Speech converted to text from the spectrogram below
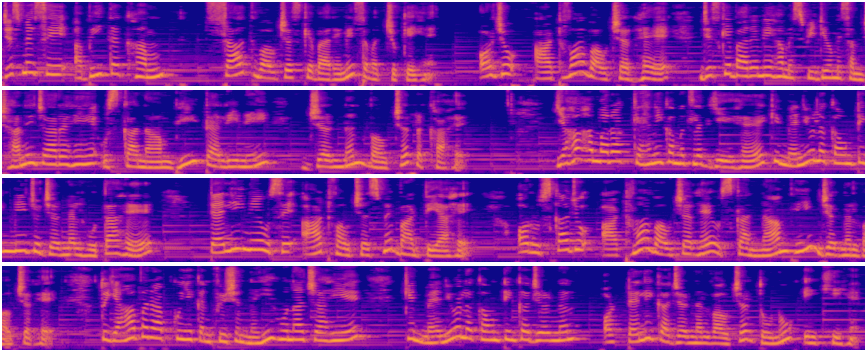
जिसमें से अभी तक हम सात वाउचर्स के बारे में समझ चुके हैं और जो आठवां वाउचर है, जिसके बारे में हम इस वीडियो में समझाने जा रहे हैं, उसका नाम भी टैली ने जर्नल वाउचर रखा है। यहाँ हमारा कहने का मतलब ये है कि मैनुअल अकाउंटिंग में जो जर्नल होता है टैली ने उसे आठ वाउचर्स में बांट दिया है। और उसका जो आठवां वाउचर है, उसका नाम भी जर्नल वाउचर है तो यहाँ पर आपको ये कंफ्यूजन नहीं होना चाहिए कि मैनुअल अकाउंटिंग का जर्नल और टेली का जर्नल वाउचर दोनों एक ही हैं।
